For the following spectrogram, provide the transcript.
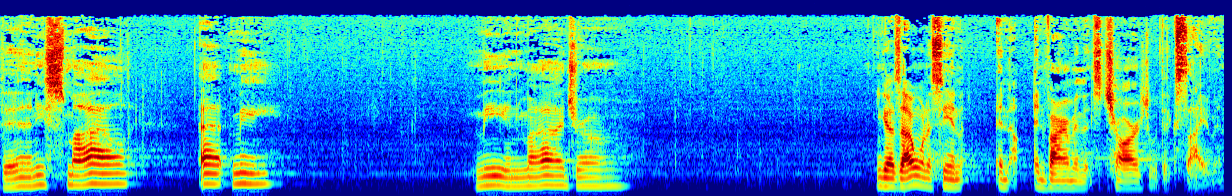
Then he smiled at me, me and my drum. You guys, I want to see an, an environment that's charged with excitement.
